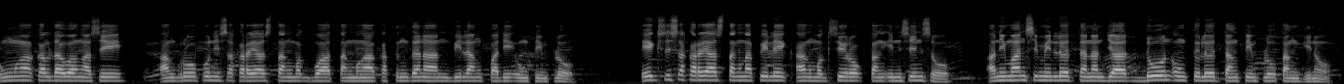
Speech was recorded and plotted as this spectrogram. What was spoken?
Ung mga kaldawa nga si, ang grupo ni Sakarias tang magbuhat ang mga katungdanan bilang padiung templo. Ig si Sakarias tang napilik ang magsirok tang insinso, animan si Minlod tanan doon ung tulod tang templo tang Ginoo.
